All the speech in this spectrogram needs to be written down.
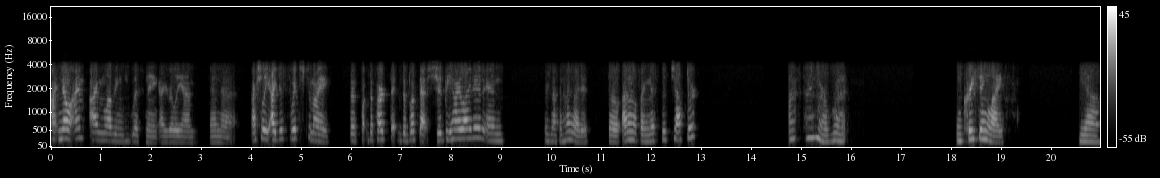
I, no, I'm I'm loving listening. I really am. And uh actually, I just switched to my the the part that the book that should be highlighted, and there's nothing highlighted. So I don't know if I missed this chapter last time or what. Increasing life. Yeah.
